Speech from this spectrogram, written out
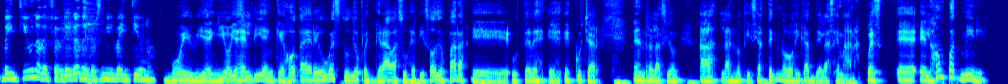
21 de febrero de 2021. Muy bien, y hoy es el día en que JRV Studio pues graba sus episodios para eh, ustedes eh, escuchar en relación a las noticias tecnológicas de la semana. Pues eh, el HomePod Mini,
